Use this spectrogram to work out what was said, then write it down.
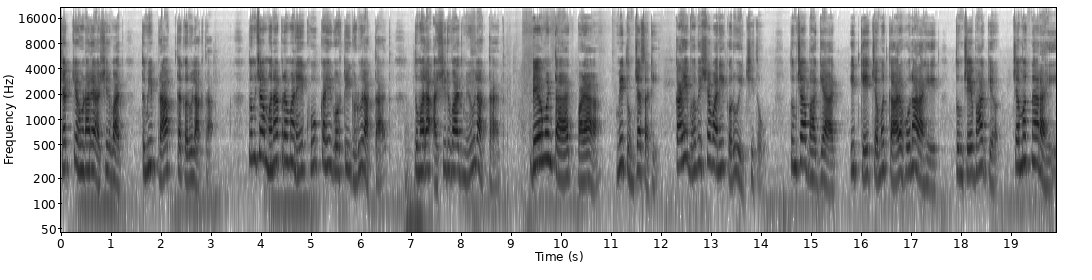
शक्य होणारे आशीर्वाद तुम्ही प्राप्त करू लागता. तुमच्या मनाप्रमाणे खूप काही गोष्टी घडू लागतात. तुम्हाला आशीर्वाद मिळू लागतात. देव म्हणतात बाळा मी तुमच्यासाठी काही भविष्यवाणी करू इच्छितो. तुमच्या भाग्यात इतके चमत्कार होणार आहेत. तुमचे भाग्य चमकणार आहे.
